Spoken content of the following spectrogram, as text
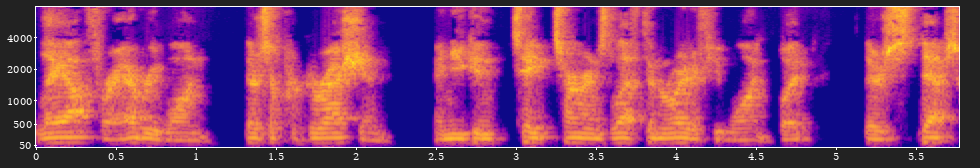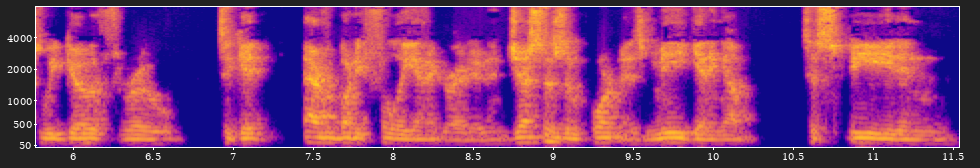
lay out for everyone. There's a progression and you can take turns left and right if you want, but there's steps we go through to get everybody fully integrated. And just as important as me getting up to speed and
